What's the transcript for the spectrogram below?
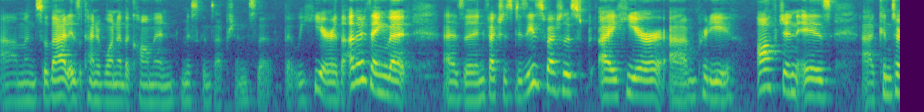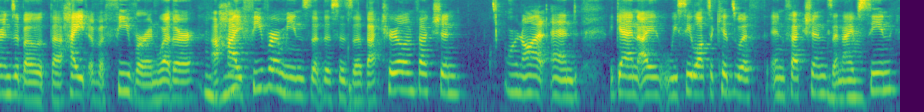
Um, and so that is kind of one of the common misconceptions that, that we hear. The other thing that, as an infectious disease specialist, I hear um, pretty often is uh, concerns about the height of a fever and whether mm-hmm. a high fever means that this is a bacterial infection or not. And again, I we see lots of kids with infections, mm-hmm. and I've mm-hmm. seen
